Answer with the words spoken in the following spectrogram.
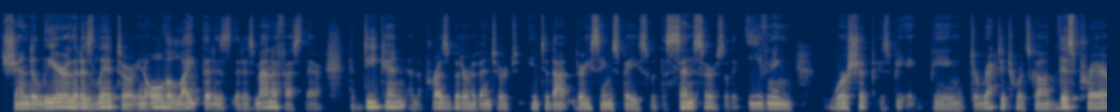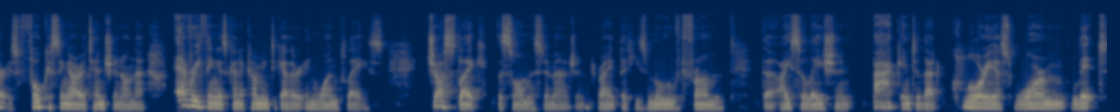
chandelier that is lit or in all the light that is that is manifest there the deacon and the presbyter have entered into that very same space with the censer so the evening worship is being being directed towards god. This prayer is focusing our attention on that. Everything is kind of coming together in one place just like the psalmist imagined right? That he's moved from the isolation back into that glorious warm lit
